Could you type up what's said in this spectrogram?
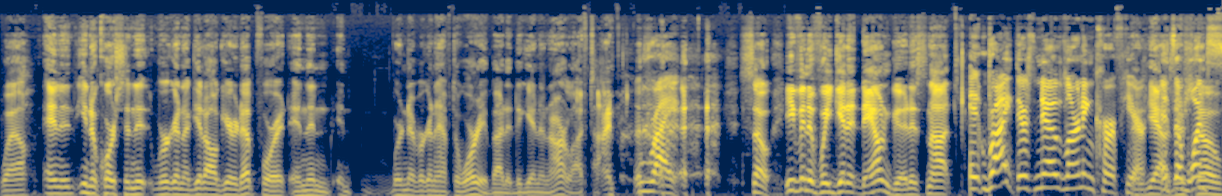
Well, and it- you know, of course, and it, we're going to get all geared up for it, and then it, we're never going to have to worry about it again in our lifetime. Right. so even if we get it down good, it's not. it, right. There's no learning curve here. Yeah, it's a once no-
